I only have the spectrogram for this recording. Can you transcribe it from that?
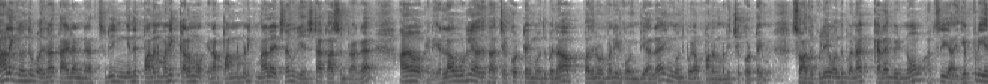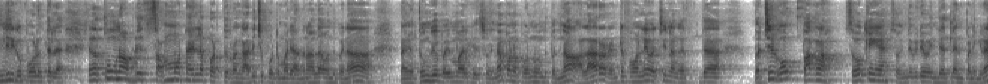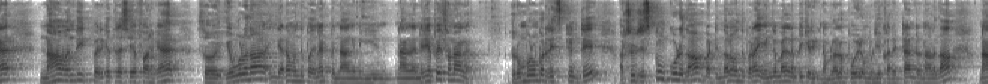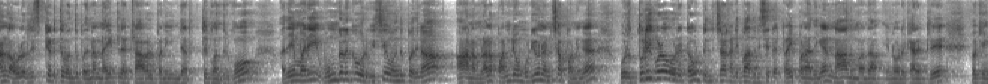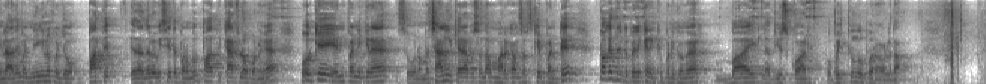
நாளைக்கு வந்து பார்த்தீங்கன்னா தாய்லாந்து ஆக்சுவலி இங்கேருந்து பன்னெண்டு மணிக்கு கிளம்பணும். ஏன்னா பன்னெண்டு மணிக்கு மேலே ஆயிடுச்சுன்னா கொஞ்சம் எக்ஸ்ட்ரா காசுன்றாங்க. ஆனால் எல்லா ஊர்லேயும் அதுதான். செக் அவுட் டைம் வந்து பார்த்தீங்கன்னா பதினோரு மணி இருக்கும் இந்தியாவில் இங்கே வந்து பார்த்தீங்கன்னா பன்னெண்டு மணி செக் அவுட் டைம் ஸோ அதுக்குள்ளேயே வந்து பார்த்தீங்கன்னா கிளம்பிடணும். ஆக்சுவலி எப்படி எந்திரிக்க போகிறோன்னு தெரியல. ஏன்னா தூங்கினா அப்படியே செம்ம டைலில் படுத்துடுறாங்க அடிச்சு போட்ட மாதிரி. அதனால தான் வந்து பார்த்தீங்கன்னா நாங்கள் தூங்கவே பயமாக இருக்குது ஸோ என்ன பண்ண போகிறோம்னு வந்து பார்த்தீங்கன்னா அலாரம் ரெண்டு ஃபோன்லேயே வச்சு நாங்கள் இந்த வச்சுருக்கோம். பார்க்கலாம். ஸோ ஓகேங்க ஸோ இந்த வீடியோ இந்த இடத்துல என் பண்ணிக்கிறேன். நான் வந்து இப்போ இருக்கிறதுல சேஃபாக இருக்கேன். ஸோ எவ்வளோ தான் இந்த இடம் வந்து பார்த்தீங்கன்னா இப்போ நாங்கள் நீ நாங்கள் நிறைய பேர் சொன்னாங்க. ரொம்ப ரொம்ப ரிஸ்க்குன்ட்டு. ஆக்சுவலி ரிஸ்க்கும் கூட தான் பட் இருந்தாலும் வந்து பார்த்தீங்கன்னா எங்கள் மேலே நம்பிக்கை இருக்குது நம்மளால் போயிட முடியும். கரெக்டான்றனால தான் நாங்கள் அவ்வளோ ரிஸ்க் எடுத்து வந்து பார்த்திங்கன்னா நைட்டில் ட்ராவல் பண்ணி இந்த இடத்துக்கு வந்திருக்கோம். அதே மாதிரி உங்களுக்கு ஒரு விஷயம் வந்து பார்த்தீங்கன்னா ஆ நம்மளால் பண்ண முடியும்னு நினச்சா பண்ணுங்கள் ஒரு துளி கூட ஒரு டவுட் இருந்துச்சுன்னா கண்டிப்பாக அந்த விஷயத்தை ட்ரை பண்ணாதீங்க. நான் அந்த மாதிரி தான் என்னோடய கேரக்டரு ஓகேங்களா? அதே மாதிரி நீங்களும் கொஞ்சம் பார்த்து ஏதாவது விஷயத்தை பண்ணும்போது பார்த்து கேர்ஃபுல்லாக பண்ணுங்கள் ஓகே என் பண்ணிக்கிறேன். ஸோ நம்ம சேனல் கேராபஸ் வந்தால் மறக்காமல் சப்ஸ்கிரைப் பண்ணிட்டு பக்கத்தில் இருக்க பெல்லைக்கன் கிளிக் பண்ணிக்கோங்க. பாய் லவ் யூ ஸ்குவாட் இப்போ போய் தூங்க போகிறோம் அவ்வளோதான்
